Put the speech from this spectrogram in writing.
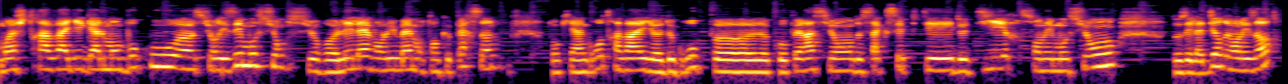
Moi, je travaille également beaucoup euh, sur les émotions, sur euh, l'élève en lui-même en tant que personne. Donc, il y a un gros travail euh, de groupe, de coopération, de s'accepter, de dire son émotion, d'oser la dire devant les autres,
